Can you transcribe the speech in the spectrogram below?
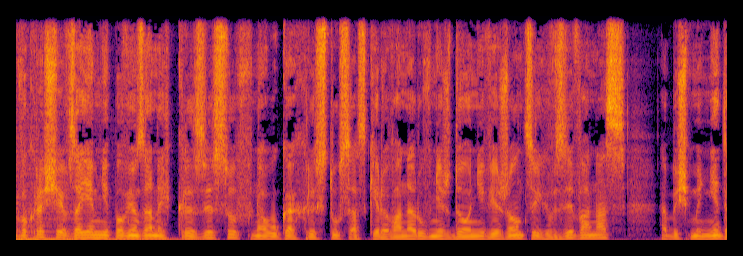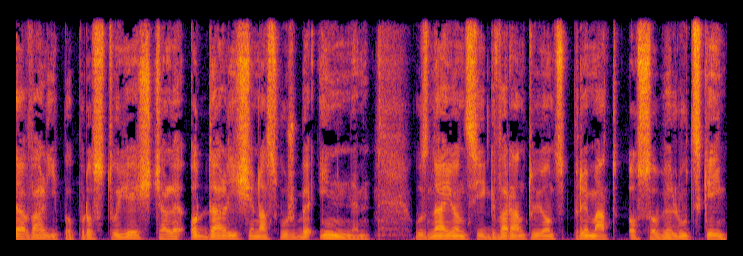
W okresie wzajemnie powiązanych kryzysów nauka Chrystusa skierowana również do niewierzących wzywa nas, abyśmy nie dawali po prostu jeść, ale oddali się na służbę innym, uznając i gwarantując prymat osoby ludzkiej.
